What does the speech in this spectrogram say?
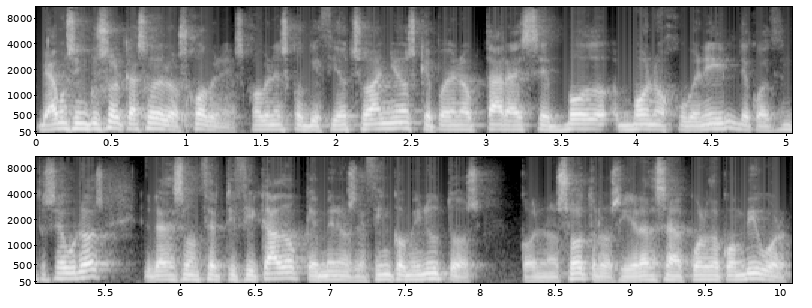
Veamos incluso el caso de los jóvenes, jóvenes con 18 años que pueden optar a ese bono juvenil de 400 euros gracias a un certificado que en menos de 5 minutos con nosotros y gracias al acuerdo con Vivor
